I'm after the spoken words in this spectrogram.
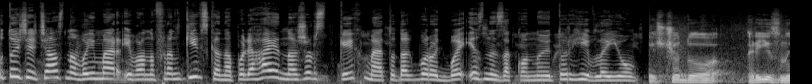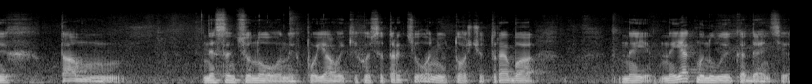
У той же час новий мер Івано-Франківська наполягає на жорстких методах боротьби із незаконною торгівлею. Щодо різних там несанкціонованих появ якихось атракціонів, тощо треба не, не як минулої каденції,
